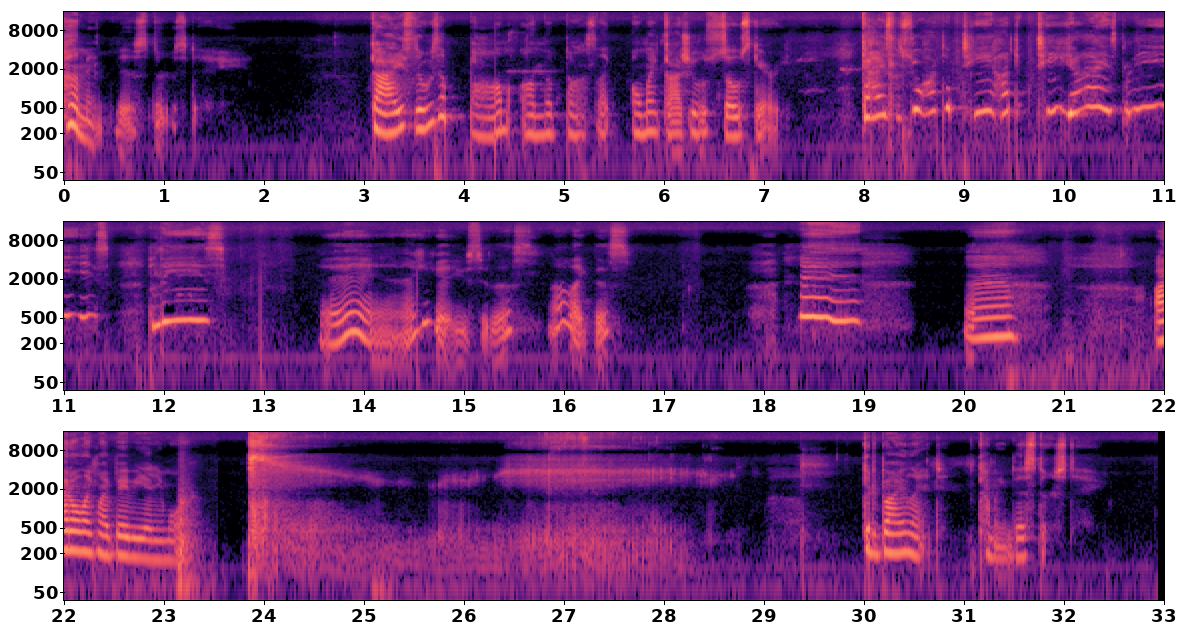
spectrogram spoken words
coming this Thursday. Guys, there was a bomb on the bus. Like, oh my gosh, it was so scary. Guys, let's do hot tub tea. Hot tub tea, guys, please. Please. Hey, I can get used to this. I like this. Eh. Eh. I don't like my baby anymore. Goodbye, Landon, coming this Thursday.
